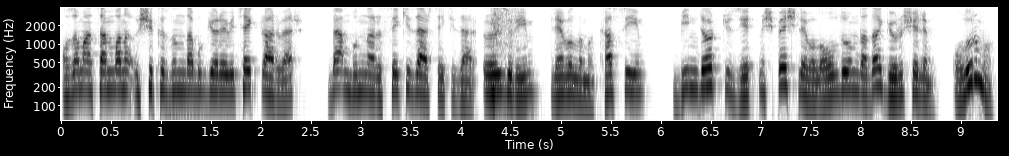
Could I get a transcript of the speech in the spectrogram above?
O zaman sen bana ışık hızında bu görevi tekrar ver. Ben bunları 8'er 8'er öldüreyim, level'ımı kasayım. 1475 level olduğumda da görüşelim. Olur mu?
